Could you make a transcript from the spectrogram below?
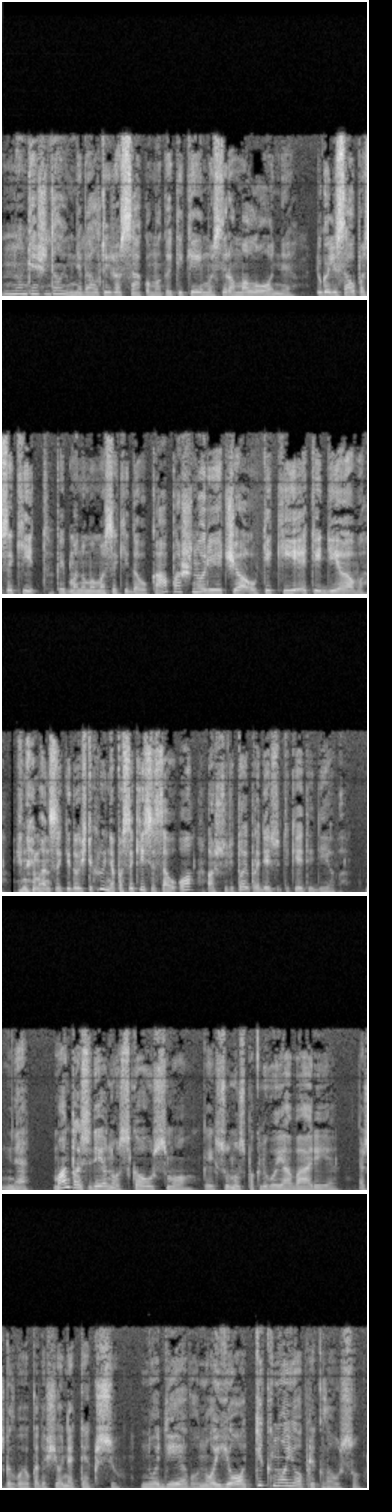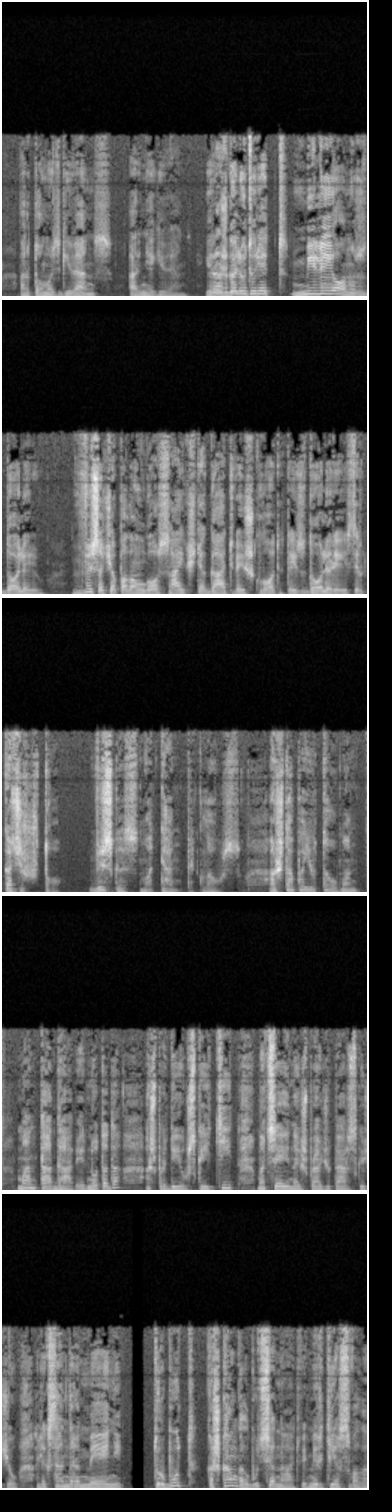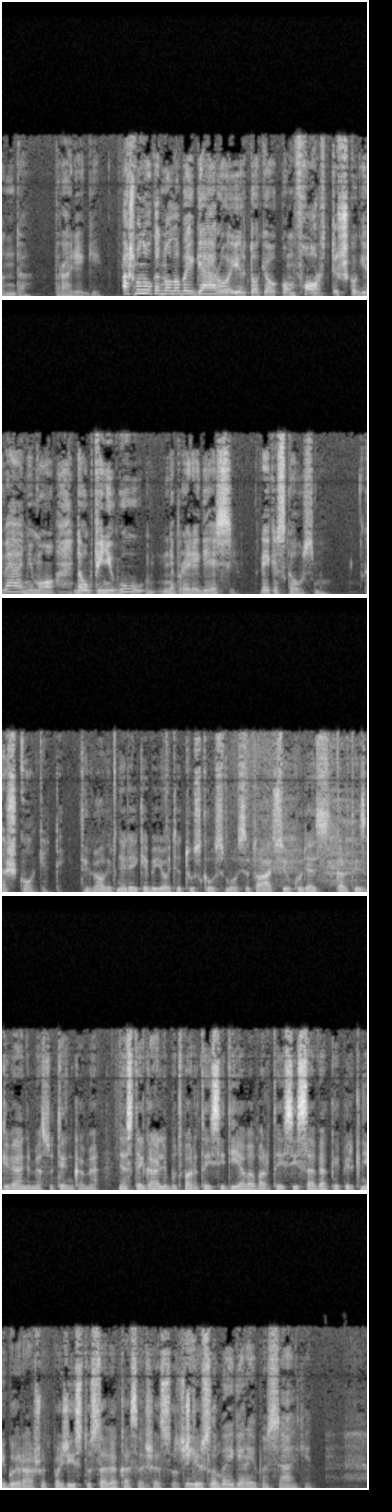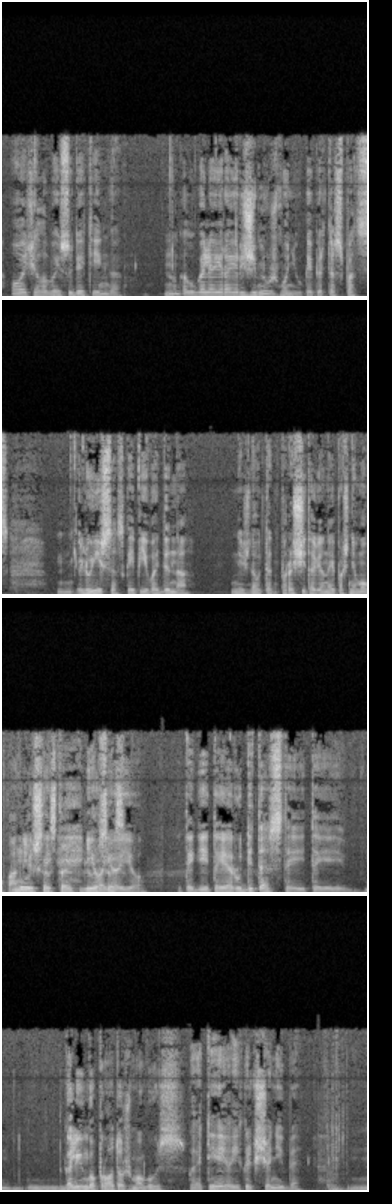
Nu, nežinau, nebeltai yra sakoma, kad tikėjimas yra malonė. Tu gali savo pasakyti, kaip mano mama sakydavo, ką aš norėčiau, tikėti Dievą. Jis man sakydavo, iš tikrųjų nepasakysi savo, o aš rytoj pradėsiu tikėti Dievą. Ne. Man prasidėjo nuo skausmo, kai sunus pakliuvo į avariją. Aš galvojau, kad aš jo neteksiu. Nuo Dievo, nuo jo, tik nuo jo priklauso, ar Tomas gyvens ar negyvens. Ir aš galiu turėti milijonus dolerių, visą čia palangos aikštę gatvę iškloti tais doleriais ir kas iš to. Viskas nuo ten priklauso. Aš tą pajutau, man, man tą davė. Ir nuo tada aš pradėjau skaityti, Maceiną iš pradžių perskaičiau, Aleksandrą Menį. Turbūt kažkam galbūt senatvė, mirties valanda praregi. Aš manau, kad nuo labai gero ir tokio komfortiško gyvenimo, daug pinigų nepraregėsi. Reikia skausmo, kažkokio tai. Tai gal ir nereikia bijoti tų skausmų situacijų, kurias kartais gyvenime sutinkame, nes tai gali būti vartais į Dievą, vartais į save, kaip ir knygoje rašot, pažįstu save, kas aš esu. Čia jūs labai gerai pasakėt. O čia labai sudėtinga. Nu, galų galia yra ir žymių žmonių, kaip ir tas pats Liujisas, kaip jį vadina. Nežinau, ten parašyta vienaip, aš nemoku angliškai. Luisas, taip, Liujisas. Jo, jo, jo. Taigi tai eruditas, tai, tai galingo proto žmogus, kai atėjo į krikščionybę.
